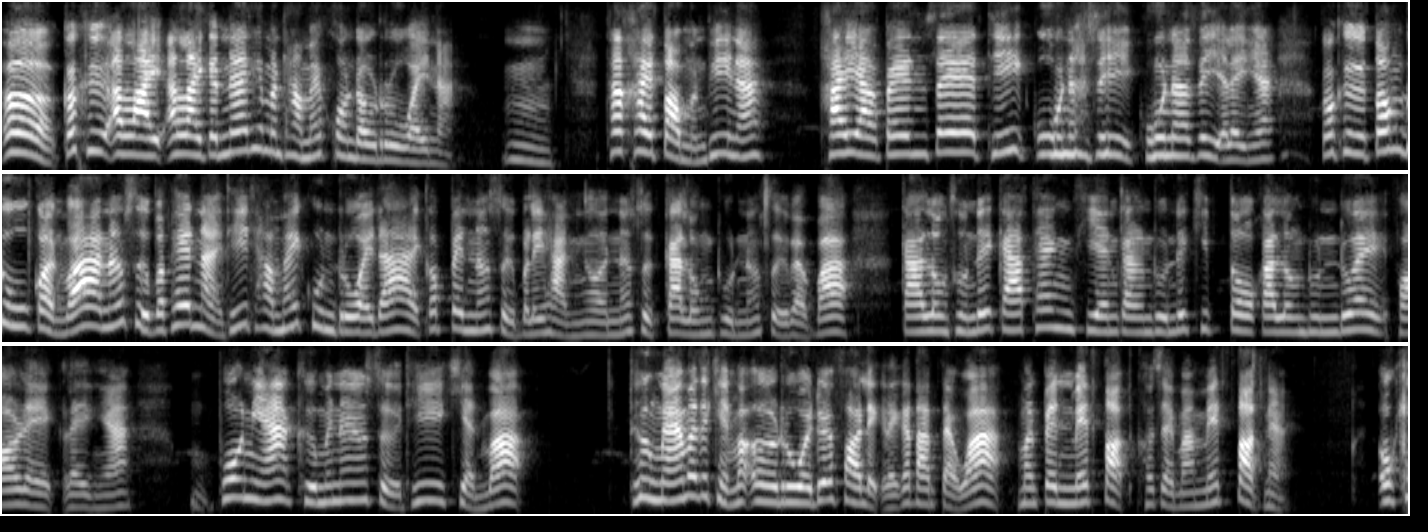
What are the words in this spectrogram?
เออ ก็คืออะไรอะไรกันแน่ที่มันทำให้คนเรารวยน่ะ อืม ถ้าใครตอบเหมือนพี่นะ ใครอยากเป็นเศรษฐีกูนะสิกูนะสิอะไรเงี้ย ก็คือต้องดูก่อนว่าหนังสือประเภทไหนที่ทำให้คุณรวยได้ ก็เป็นหนังสือบริหารเงินหนังสือการลงทุนหนังสือแบบว่า การลงทุนด้วยกราฟแท่งเทียนการลงทุนด้วยคริปโตการลงทุนด้วย forex อะไรเงี้ย พวกเนี้ยคือไม่ใช่หนังสือที่เขียนว่า ถึงแม้มันจะเขียนว่าเออรวยด้วย forex อะไรก็ตามแต่ว่ามันเป็นเมธอดเข้าใจมาเมธอดเนี่ยโอเค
